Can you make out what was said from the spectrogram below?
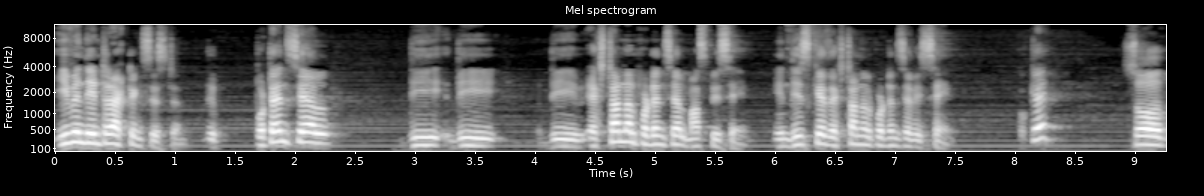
Even the interacting system, the potential, the, the, the external potential must be same. In this case, external potential is same. Okay? So,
